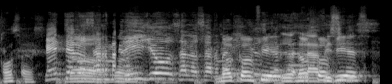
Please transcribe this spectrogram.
cosas. Vete a No, los no. armadillos, a los No armadillos. confíes, La- no la confíes,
